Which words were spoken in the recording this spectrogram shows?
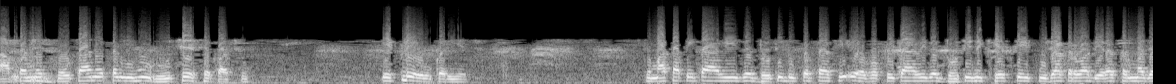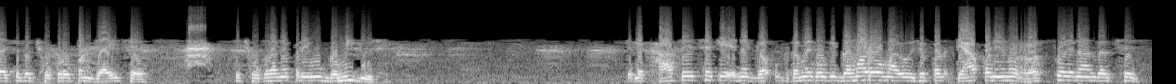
આપણને પોતાને પણ એવું રૂચે છે પાછું. એટલે એવું કરીએ છીએ. કે માતા પિતા આવી જે ધોતી દુપટ્ટાથી અ, પિતા આવી જે ધોતીને ખેસથી પૂજા કરવા દેરાસરમાં જાય છે તો છોકરો પણ જાય છે. તો છોકરાને પણ એવું ગમી ગયું છે. એટલે ખાસ એ છે કે એને તમે કહો કે ગમાડવામાં આવ્યું છે પણ ત્યાં પણ એનો રસ તો એના અંદર છે જ.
